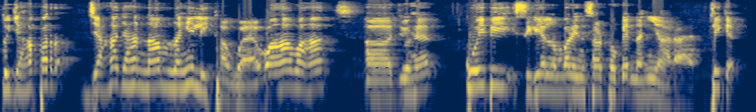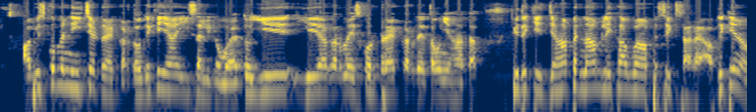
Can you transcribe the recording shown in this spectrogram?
तो यहाँ पर जहाँ जहाँ नाम नहीं लिखा हुआ है, वहाँ वहाँ जो है, कोई भी सीरियल नंबर इंसर्ट होके नहीं आ रहा है, ठीक है? अब इसको मैं नीचे ड्रैग करता हूँ। देखिए, यहाँ ईसा लिखा हुआ है। तो ये ये अगर मैं इसको ड्रैग कर देता हूँ यहाँ तक तो देखिए, जहाँ पे नाम लिखा हुआ है, वहाँ पे सिक्स आ रहा है। अब देखिए ना,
